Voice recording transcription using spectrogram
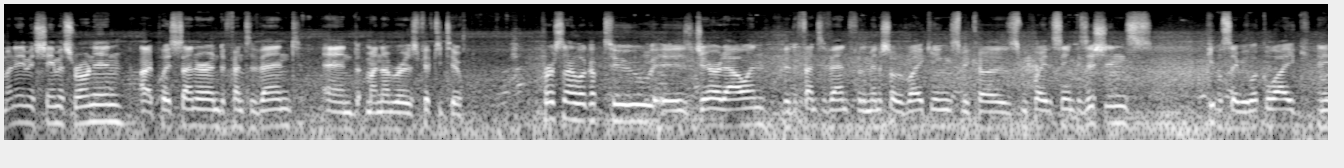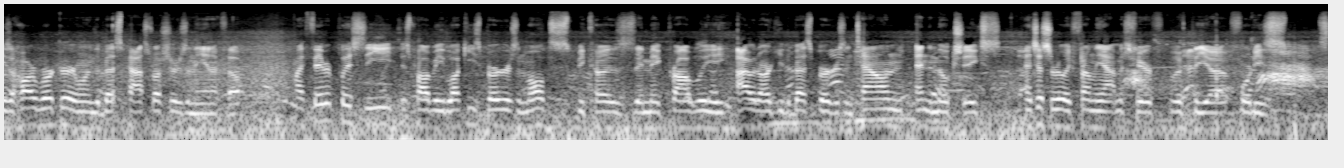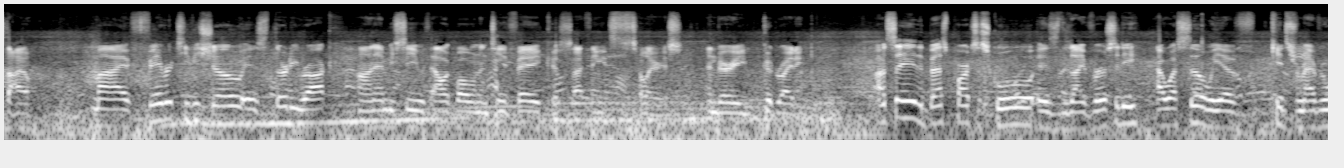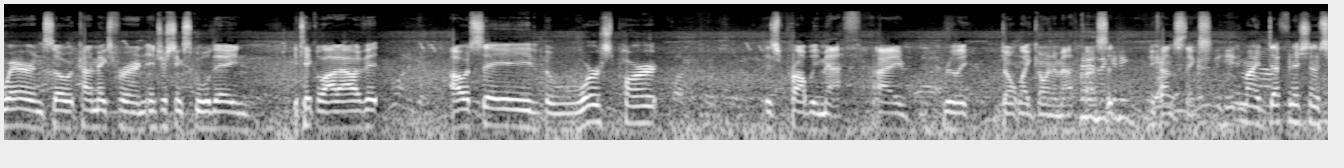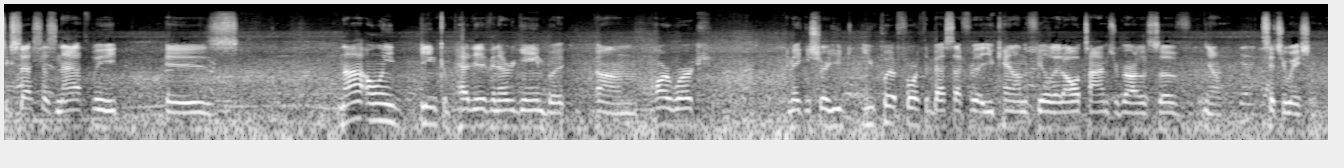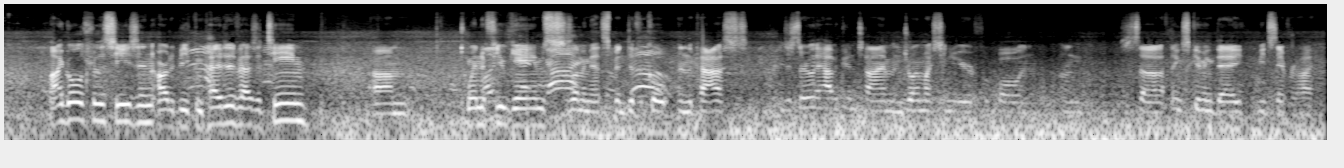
My name is Seamus Ronan. I play center and defensive end, and my number is 52. The person I look up to is Jared Allen, the defensive end for the Minnesota Vikings, because we play the same positions. People say we look alike, and he's a hard worker and one of the best pass rushers in the NFL. My favorite place to eat is probably Lucky's Burgers and Malts because they make probably, I would argue, the best burgers in town and the milkshakes. And it's just a really friendly atmosphere with the uh, 40s style. My favorite TV show is 30 Rock on NBC with Alec Baldwin and Tina Fey because I think it's hilarious and very good writing. I'd say the best parts of school is the diversity. At Westhill we have kids from everywhere and so it kind of makes for an interesting school day and you take a lot out of it. I would say the worst part is probably math. I really don't like going to math class. It, it kind of stinks. My definition of success as an athlete is not only being competitive in every game, but um, hard work and making sure you you put forth the best effort that you can on the field at all times, regardless of you know situation. My goals for the season are to be competitive as a team, um, to win a few games, something that's been difficult in the past, and just really have a good time, enjoy my senior year of football, and on uh, Thanksgiving Day, meet Stamford High.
